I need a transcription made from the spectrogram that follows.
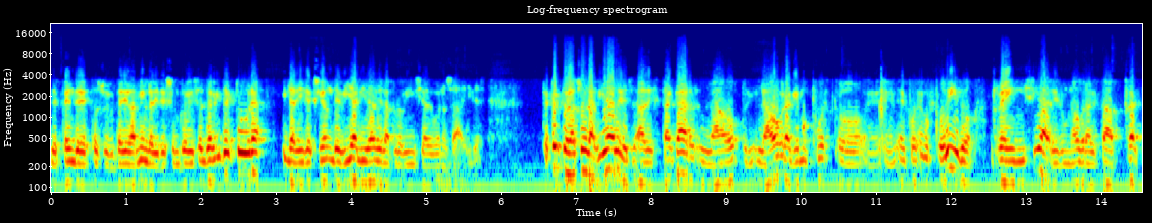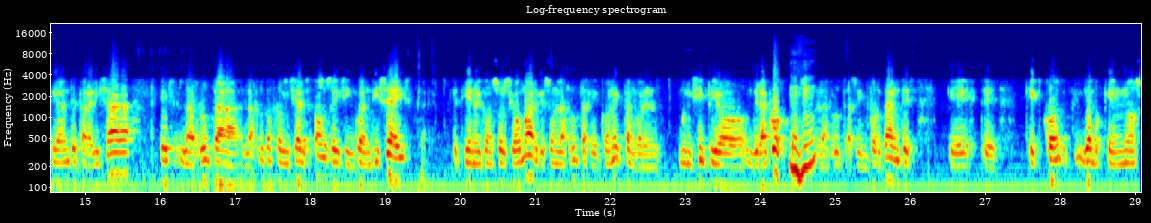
depende de esta subsecretaría también, la Dirección Provincial de Arquitectura y la Dirección de Vialidad de la Provincia de Buenos Aires. Respecto a las obras viales, a destacar la, obra que hemos puesto, eh, eh, hemos podido reiniciar en una obra que estaba prácticamente paralizada, es la ruta, las rutas provinciales 11 y 56, que tiene el consorcio OMAR, que son las rutas que conectan con el municipio de la costa, son las rutas importantes que, este, que, digamos, que nos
